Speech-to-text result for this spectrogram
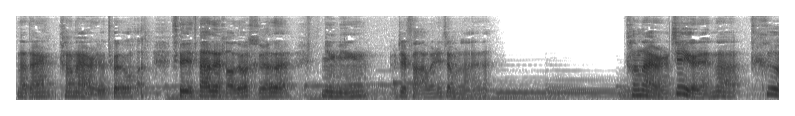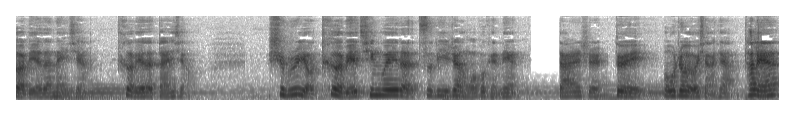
那当然康奈尔就特多，所以他的好多盒子命名这法文是这么来的。康奈尔这个人呢，特别的内向，特别的胆小，是不是有特别轻微的自闭症？我不肯定，当然是对欧洲有想象。他连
